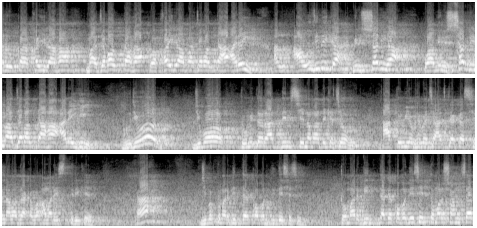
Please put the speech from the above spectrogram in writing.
আলুকা খৈরাহা মা জবাল তাহা ও খৈরা মা জবাল তাহা আলাই আল আউজিবিকা মিন শারিহা ও মিন শারি মা জবাল তাহা আলাইহি। হুজুর, যুবক, তুমি তো রাত দিন সিনেমা দেখেছ। আর তুমিও ভেবেছো আজকে একটা সিনেমা দেখাবো আমার স্ত্রীকে। হ্যাঁ? যুবক, তোমার বিদ্যায় কবর দিতে এসেছি। তোমার বিদ্যাকে কবর দিয়েছি, তোমার সংসার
